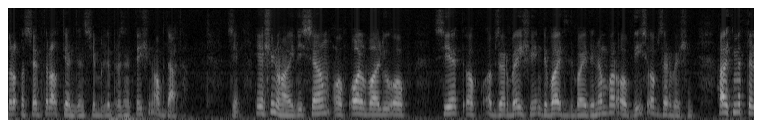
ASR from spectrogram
طرق ال central tendency بال presentation of data زين هي شنو هاي؟ The sum of all value of set of observation divided by the number of these observation. هاي تمثل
